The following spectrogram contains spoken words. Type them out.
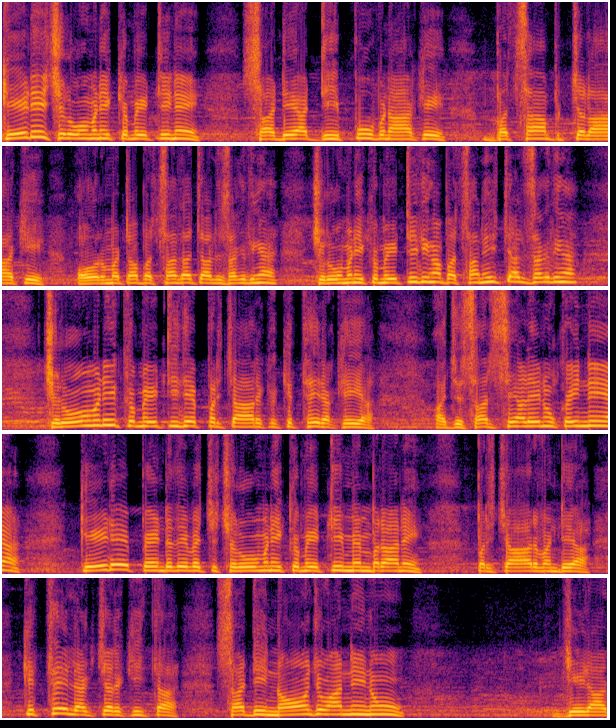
ਕਿਹੜੀ ਸ਼੍ਰੋਮਣੀ ਕਮੇਟੀ ਨੇ ਸਾਡੇ ਆ ਡੀਪੂ ਬਣਾ ਕੇ ਬੱਸਾਂ ਚਲਾ ਕੇ ਔਰ ਮਟਾ ਬੱਸਾਂ ਦਾ ਚੱਲ ਸਕਦੀਆਂ, ਸ਼੍ਰੋਮਣੀ ਕਮੇਟੀ ਦੀਆਂ ਬੱਸਾਂ ਨਹੀਂ ਚੱਲ ਸਕਦੀਆਂ। ਸ਼੍ਰੋਮਣੀ ਕਮੇਟੀ ਦੇ ਪ੍ਰਚਾਰਕ ਕਿੱਥੇ ਰੱਖੇ ਆ? ਅੱਜ ਸਰਸੇ ਵਾਲੇ ਨੂੰ ਕਹਿੰਨੇ ਆ, ਕਿਹੜੇ ਪਿੰਡ ਦੇ ਵਿੱਚ ਸ਼੍ਰੋਮਣੀ ਕਮੇਟੀ ਮੈਂਬਰਾਂ ਨੇ ਪ੍ਰਚਾਰ ਵੰਡਿਆ? ਕਿੱਥੇ ਲੈਕਚਰ ਕੀਤਾ? ਸਾਡੀ ਨੌਜਵਾਨੀ ਨੂੰ ਜਿਹੜਾ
